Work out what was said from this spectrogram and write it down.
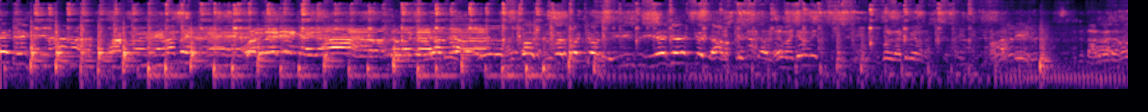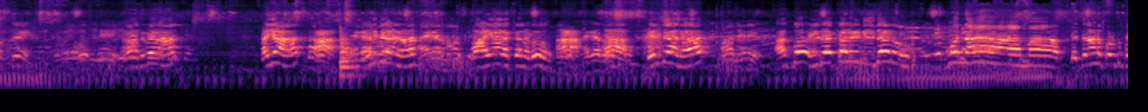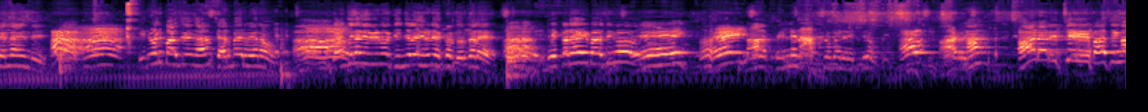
నమస్తే. ఆ, నువ్వేనా? అయ్యా వెళ్ళిపోయానా అయ్యారు అక్కన్నాడు వెళ్ళిపోయానా అక్కో ఇది ఎక్కడ? ఇది ఇదాను మొన్న మా పెద్దనాన్న కొడుకు పెళ్ళి అయింది. ఇటువంటి బాధ్యంగా కర్మేరు వేనాం గంజల తిరిగిన గింజల తిరిగిన ఎక్కడ దొరకలే. ఎక్కడే ఈ ఆర్డర్ ఇచ్చి. బాసింగ్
